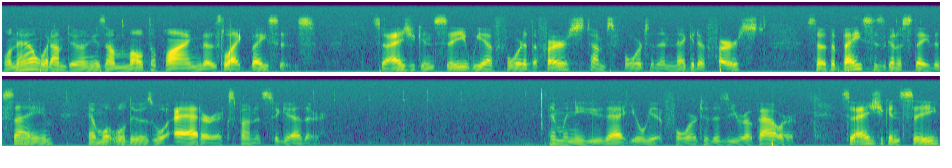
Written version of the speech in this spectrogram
Well, now what I'm doing is I'm multiplying those like bases. So as you can see, we have 4 to the first times 4 to the negative first. So the base is going to stay the same, and what we'll do is we'll add our exponents together. And when you do that, you'll get 4 to the 0 power. So as you can see,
